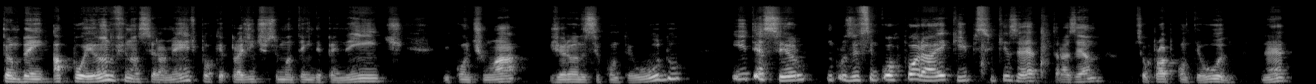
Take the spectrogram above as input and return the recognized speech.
também apoiando financeiramente, porque para a gente se manter independente e continuar gerando esse conteúdo. E terceiro, inclusive se incorporar à equipe se quiser, trazendo seu próprio conteúdo, né?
